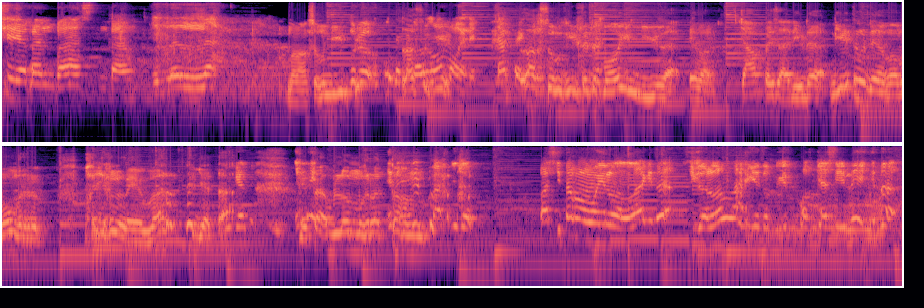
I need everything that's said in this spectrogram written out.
Sini akan bahas tentang lelah. Langsung Udah, udah langsung ini, capek. langsung into the point gila. Emang capek saat dia udah dia tuh udah ngomong berpanjang lebar ternyata kita belum merekam. pas kita, pas kita ngomongin lelah, kita juga lelah gitu bikin podcast ini. Kita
